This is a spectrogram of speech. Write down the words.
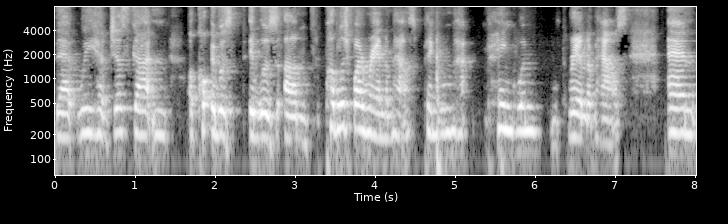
that we have just gotten a call. It was it was um, published by Random House, Penguin Penguin Random House, and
